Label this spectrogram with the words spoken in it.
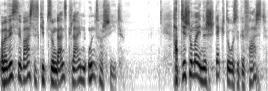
Aber wisst ihr was? Es gibt so einen ganz kleinen Unterschied. Habt ihr schon mal in eine Steckdose gefasst?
